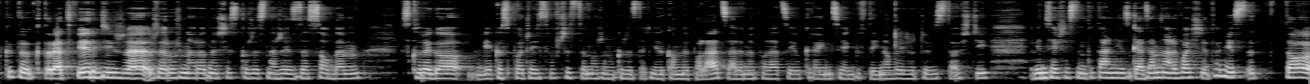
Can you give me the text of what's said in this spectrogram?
która twierdzi, że, że różnorodność jest korzystna, że jest zasobem, z którego jako społeczeństwo wszyscy możemy korzystać, nie tylko my Polacy, ale my Polacy i Ukraińcy jakby w tej nowej rzeczywistości. Więc ja się z tym totalnie zgadzam, no ale właśnie to, nie, to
